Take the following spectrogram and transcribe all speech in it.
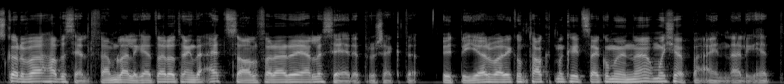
Skarve hadde solgt fem leiligheter og trengte ett sal for å realisere prosjektet. Utbygger var i kontakt med Kviteseid kommune om å kjøpe én leilighet.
